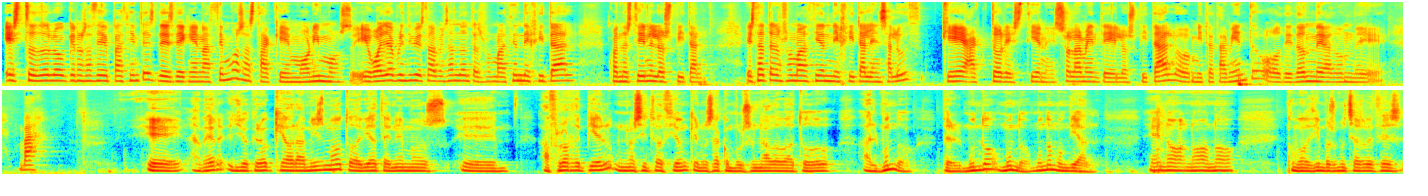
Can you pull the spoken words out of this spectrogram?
es todo lo que nos hace pacientes desde que nacemos hasta que morimos. Igual yo al principio estaba pensando en transformación digital cuando estoy en el hospital. Esta transformación digital en salud, ¿qué actores tiene? ¿Solamente el hospital o mi tratamiento o de dónde a dónde va? Eh, a ver, yo creo que ahora mismo todavía tenemos eh, a flor de piel una situación que nos ha convulsionado a todo al mundo, pero el mundo, mundo, mundo mundial. Eh, no, no, no como decimos muchas veces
